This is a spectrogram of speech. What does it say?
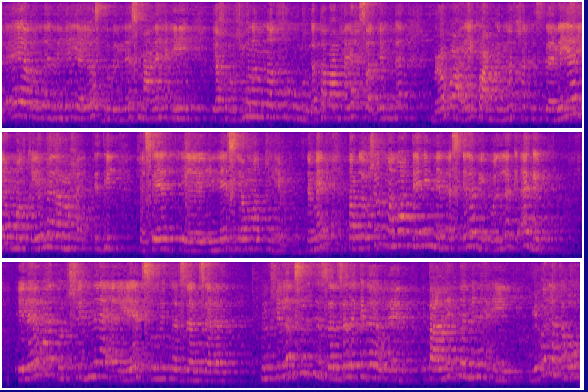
الآية قلنا إن هي يصدر الناس معناها إيه؟ يخرجون من القبور وده طبعا هيحصل إمتى؟ برافو عليكم. عند النفخه الثانية يوم القيامة لما هيبتدي حساب الناس يوم القيامة. تمام؟ طب لو شفنا نوع تاني من الأسئلة بيقول لك أجب. إلى ما ترشدنا آيات سورة الزلزلة. من خلال سورة الزلزلة كده يا ولاد اتعلمنا منها إيه؟ بيقول لك أهو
